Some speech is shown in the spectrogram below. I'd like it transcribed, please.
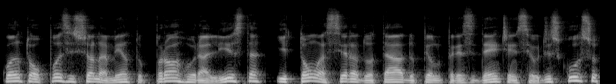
quanto ao posicionamento pró-ruralista e tom a ser adotado pelo presidente em seu discurso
